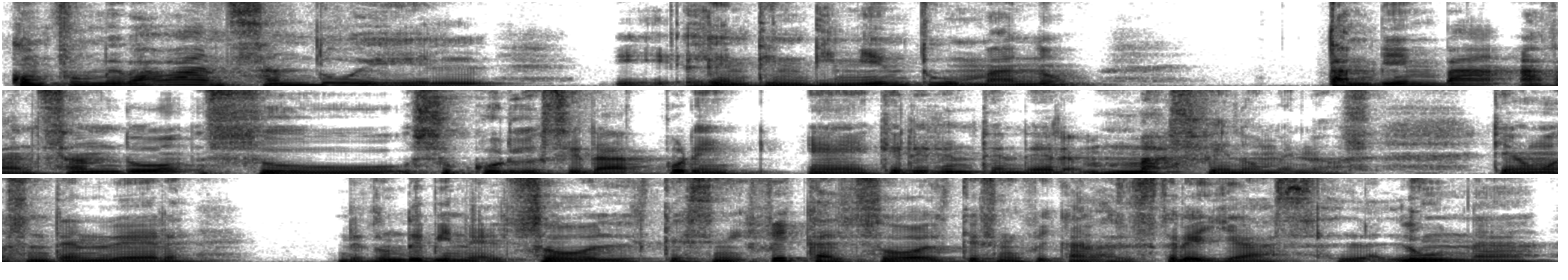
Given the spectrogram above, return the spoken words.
conforme va avanzando el, el entendimiento humano, también va avanzando su, curiosidad por eh, querer entender más fenómenos. Queremos entender de dónde viene el sol, qué significa el sol, qué significan las estrellas, la luna.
